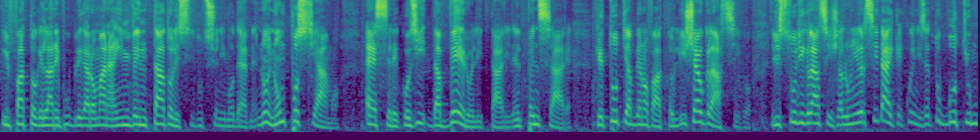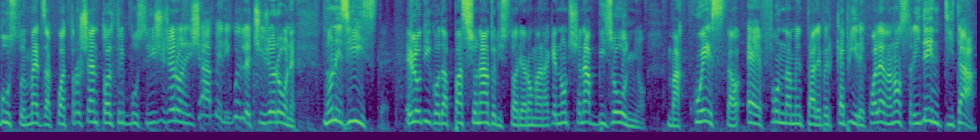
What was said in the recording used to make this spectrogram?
il fatto che la Repubblica Romana ha inventato le istituzioni moderne. Noi non possiamo essere così davvero elitari nel pensare che tutti abbiano fatto il liceo classico, gli studi classici all'università e che quindi se tu butti un busto in mezzo a 400 altri busti di Cicerone dici ah vedi quello è Cicerone, non esiste. E lo dico da appassionato di storia romana che non ce n'ha bisogno, ma questa è fondamentale per capire qual è la nostra identità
